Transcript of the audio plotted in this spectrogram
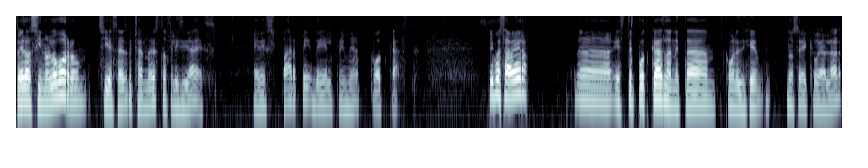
Pero si no lo borro, si estás escuchando esto, felicidades. Eres parte del primer podcast. Y pues a ver, ah, este podcast, la neta, como les dije, no sé de qué voy a hablar.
